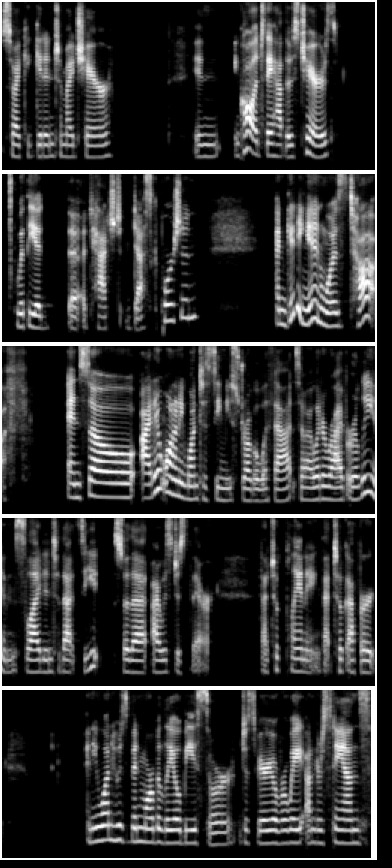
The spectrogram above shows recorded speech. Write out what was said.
so I could get into my chair. In in college, they had those chairs with the, uh, the attached desk portion, and getting in was tough. And so I didn't want anyone to see me struggle with that. So I would arrive early and slide into that seat so that I was just there. That took planning, that took effort. Anyone who's been morbidly obese or just very overweight understands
